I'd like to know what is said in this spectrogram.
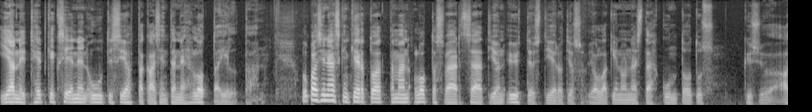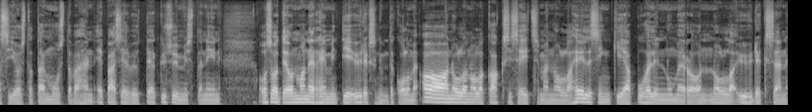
Ja nyt hetkeksi ennen uutisia takaisin tänne Lotta-iltaan. Lupasin äsken kertoa tämän Lottasvärd-säätiön yhteystiedot, jos jollakin on näistä kuntoutus asioista tai muusta vähän epäselvyyttä ja kysymistä, niin osoite on Mannerheimin tie 93A 00270 Helsinki ja puhelinnumero on 09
